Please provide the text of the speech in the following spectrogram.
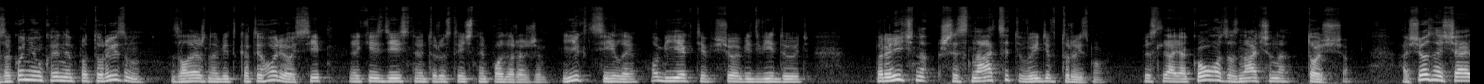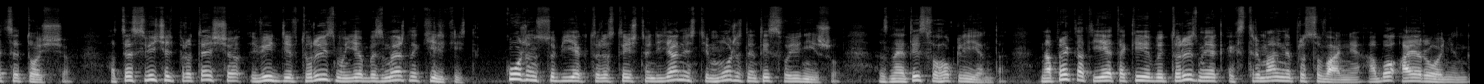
законі України про туризм, залежно від категорії осіб, які здійснюють туристичні подорожі, їх цілей, об'єктів, що відвідують, перелічено 16 видів туризму, після якого зазначено тощо. А що означає це тощо? А це свідчить про те, що видів туризму є безмежна кількість. Кожен суб'єкт туристичної діяльності може знайти свою нішу, знайти свого клієнта. Наприклад, є такий вид туризму, як екстремальне просування або аеронінг,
